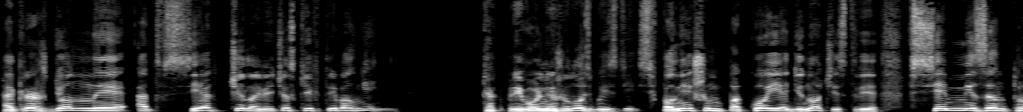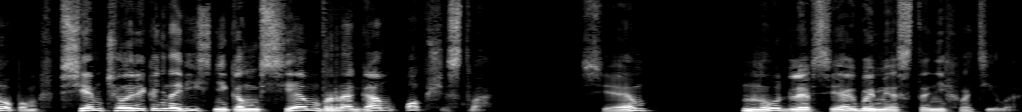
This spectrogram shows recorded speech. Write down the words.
огражденная от всех человеческих треволнений. Как привольно жилось бы здесь, в полнейшем покое и одиночестве, всем мизантропам, всем человеконенавистникам, всем врагам общества. Всем? Ну, для всех бы места не хватило,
